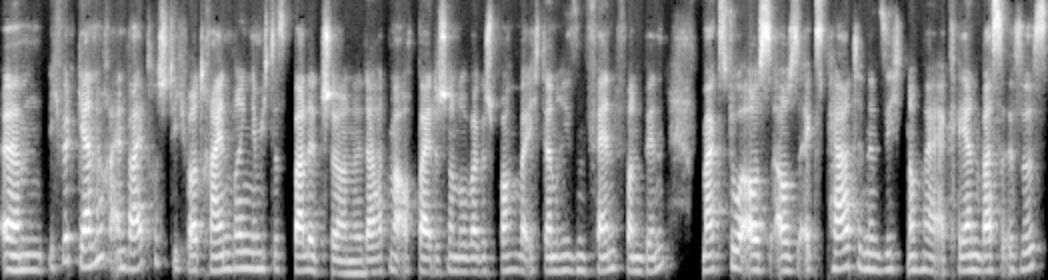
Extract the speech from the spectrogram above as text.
Ähm, ich würde gerne noch ein weiteres Stichwort reinbringen, nämlich das Bullet Journal. Da hatten wir auch beide schon drüber gesprochen, weil ich da ein riesen Fan von bin. Magst du aus, aus Expertinnen-Sicht nochmal erklären, was ist es?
